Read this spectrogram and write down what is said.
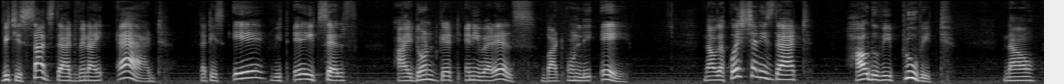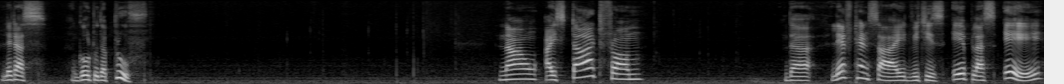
which is such that when I add that is a with a itself I do not get anywhere else, but only a. Now, the question is that how do we prove it? Now, let us go to the proof. Now, I start from the left hand side which is a plus a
